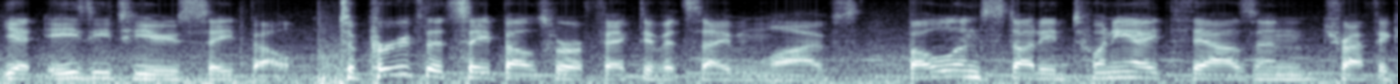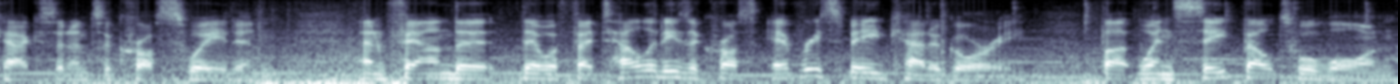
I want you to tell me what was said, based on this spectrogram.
yet easy to use seatbelt. To prove that seatbelts were effective at saving lives, Bohlin studied 28,000 traffic accidents across Sweden and found that there were fatalities across every speed category, but when seatbelts were worn,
